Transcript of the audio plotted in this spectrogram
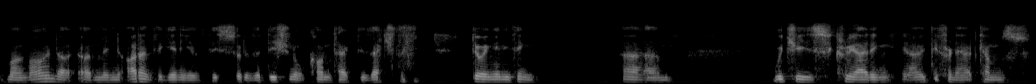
of my mind. I, I mean, I don't think any of this sort of additional contact is actually doing anything um, which is creating, you know, different outcomes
